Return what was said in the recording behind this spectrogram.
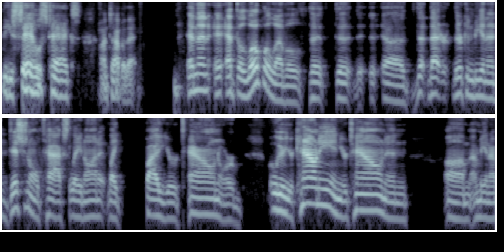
the sales tax on top of that. And then at the local level, the the, the uh, that that there can be an additional tax laid on it, like by your town or, or your county and your town. And um, I mean, I,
